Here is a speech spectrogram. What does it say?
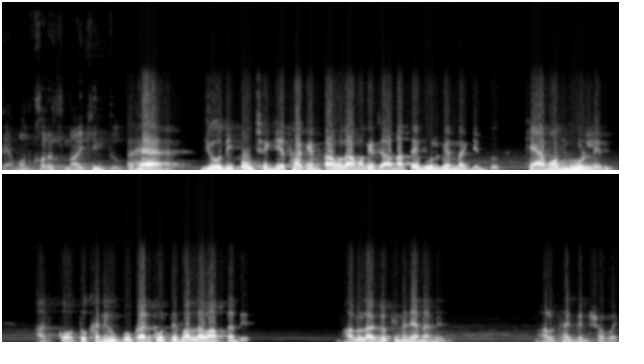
তেমন খরচ নয় কিন্তু। হ্যাঁ যদি পৌঁছে গিয়ে থাকেন তাহলে আমাকে জানাতে ভুলবেন না কিন্তু। কেমন ঘুরলেন? আর কতখানি উপকার করতে পারলাম আপনাদের? ভালো লাগল কিনা জানাবেন। ভালো থাকবেন সবাই।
